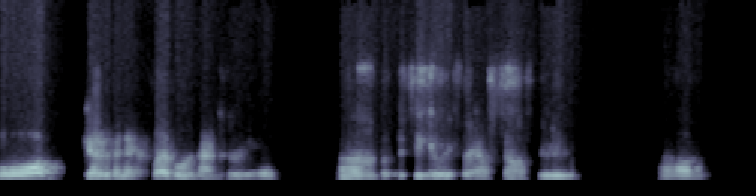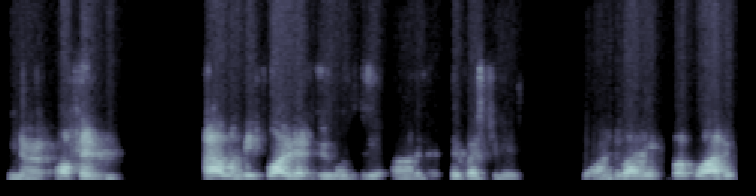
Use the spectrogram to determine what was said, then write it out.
or go to the next level in that career. Uh, but particularly for our staff who, um, you know, often uh, when we float it, who wants to be a part of it, the question is, why do I need, but why do,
